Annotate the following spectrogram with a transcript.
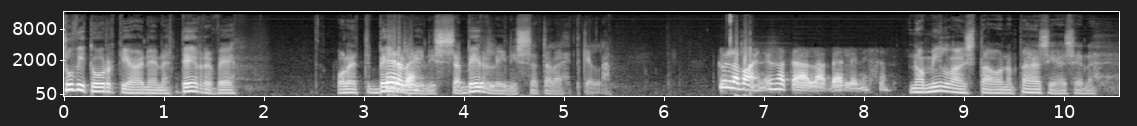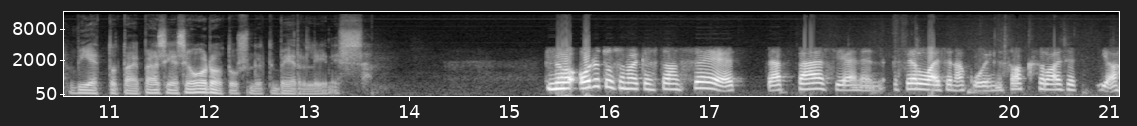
Suvi Turtiainen, terve. Olet Berliinissä, terve. Berliinissä tällä hetkellä. Kyllä vain, yhä täällä Berliinissä. No millaista on pääsiäisen vietto tai pääsiäisen odotus nyt Berliinissä? No odotus on oikeastaan se, että pääsiäinen sellaisena kuin saksalaiset ja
